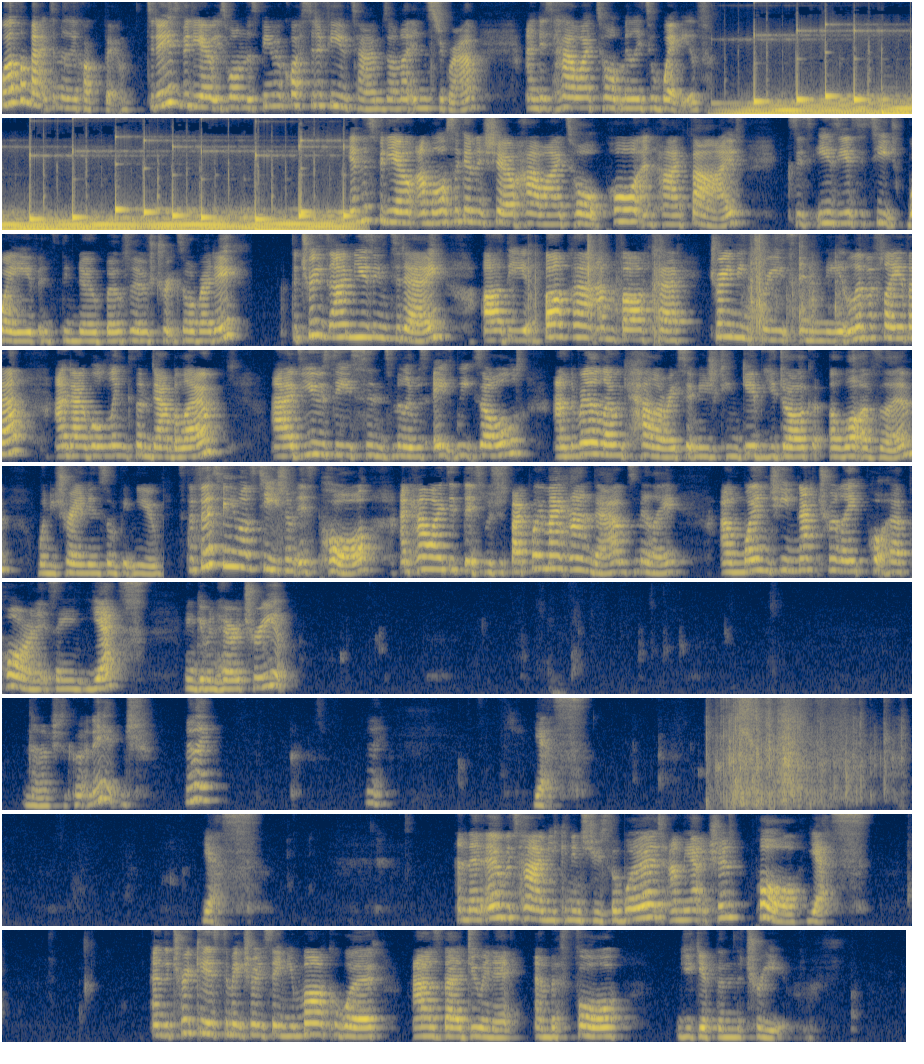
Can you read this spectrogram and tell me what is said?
Welcome back to Millie Cockapoo. Today's video is one that's been requested a few times on our Instagram and it's how I taught Millie to wave. In this video I'm also going to show how I taught paw and high five because it's easier to teach wave and they know both of those tricks already. The treats I'm using today are the Barker and Barker training treats in the liver flavour and I will link them down below. I've used these since Millie was eight weeks old and they're really low in calories so it means you can give your dog a lot of them when you're training something new. So the first thing you want to teach them is paw and how I did this was just by putting my hand out to Millie and when she naturally put her paw on it saying yes and giving her a treat. Now she's got an itch. Millie. Yes. Yes. And then over time you can introduce the word and the action. Paw, yes. And the trick is to make sure you're saying you mark a word as they're doing it and before you give them the treat.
